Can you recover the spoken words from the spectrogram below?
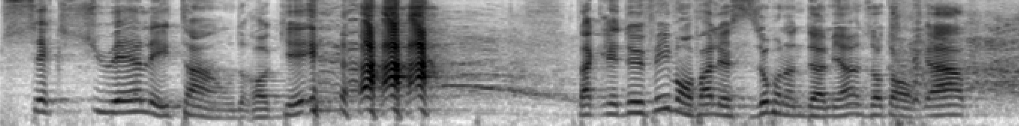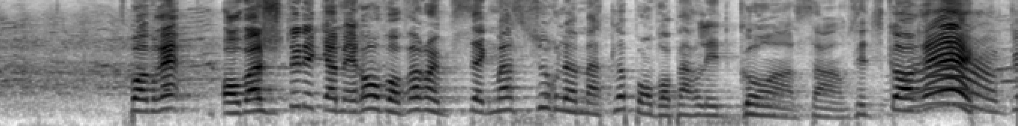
sexuel et tendre, OK? fait que les deux filles vont faire le ciseau pendant une demi-heure. Nous autres, on regarde. C'est pas vrai? On va ajouter les caméras. On va faire un petit segment sur le matelas. Puis on va parler de gars ensemble. C'est-tu correct? Ah, OK.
